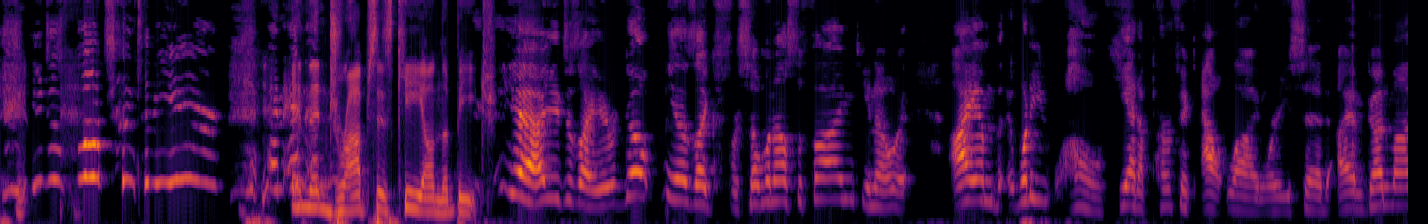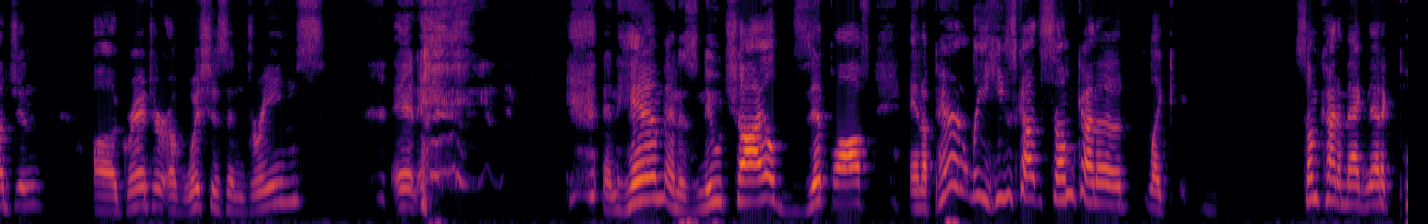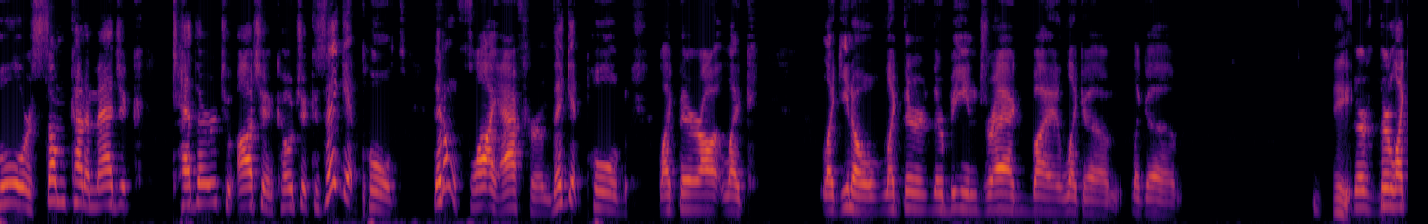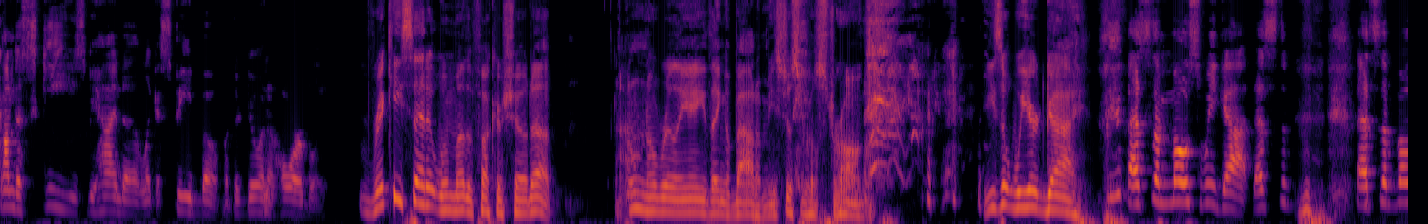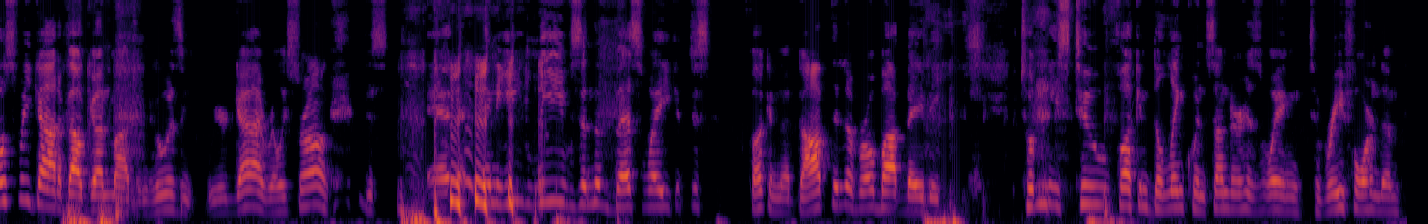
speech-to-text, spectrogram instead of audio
he just floats into the air, and and then drops his key on the beach. yeah, he just like here we go. You know, it's like for someone else to find. You know, I am. The, what do you? Oh, he had a perfect outline where he said, "I am Gunmajin, uh, granter of wishes and dreams," and and him and his new child zip off, and apparently he's got some kind of like some kind of magnetic pull or some kind of magic tether to Acha and Kocha because they get pulled. They don't fly after him. They get pulled like they're uh, like like you know like they're they're being dragged by like a like a Hey, they're they're like on the skis behind a like a speedboat, but they're doing it horribly. Ricky said it when motherfucker showed up. I don't know really anything about him. He's just real strong. He's a weird guy. That's the most we got. That's the that's the most we got about Gunmajin. Who is he? Weird guy, really strong. Just and, and he leaves in the best way he could. Just fucking adopted a robot baby. Took these two fucking delinquents under his wing to reform them,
